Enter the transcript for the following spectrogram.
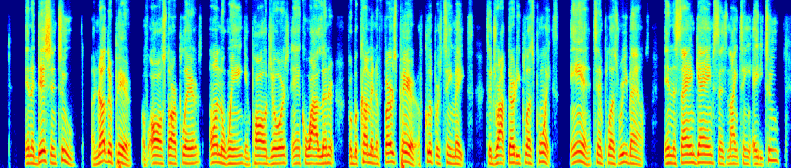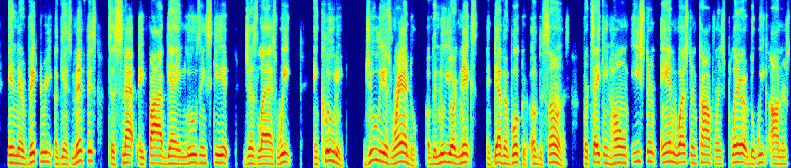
In addition to another pair of all-star players on the wing and Paul George and Kawhi Leonard for becoming the first pair of Clippers teammates to drop 30 plus points and 10 plus rebounds in the same game since 1982 in their victory against Memphis to snap a five-game losing skid just last week, including Julius Randle of the New York Knicks and Devin Booker of the Suns for taking home Eastern and Western Conference Player of the Week honors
